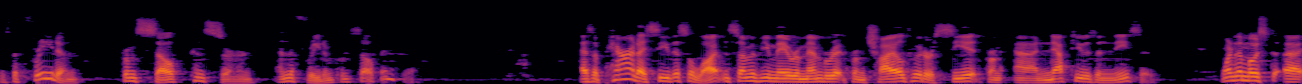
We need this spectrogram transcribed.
is the freedom from self-concern and the freedom from self-interest. As a parent, I see this a lot, and some of you may remember it from childhood or see it from uh, nephews and nieces. One of the most uh,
